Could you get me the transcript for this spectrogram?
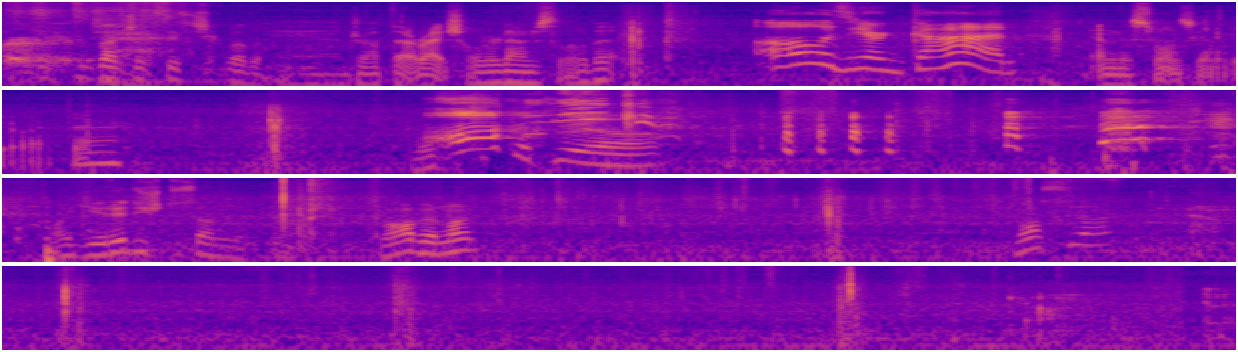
Perfect. Kızdan çok ses çıkmadı. And drop that right shoulder down just a little bit. Oh, dear God. And this one's gonna go right there. Nasıl atıyor ya? Ay yere düştü sandım. Ne yapıyorsun lan? Nasıl ya? Go. And then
